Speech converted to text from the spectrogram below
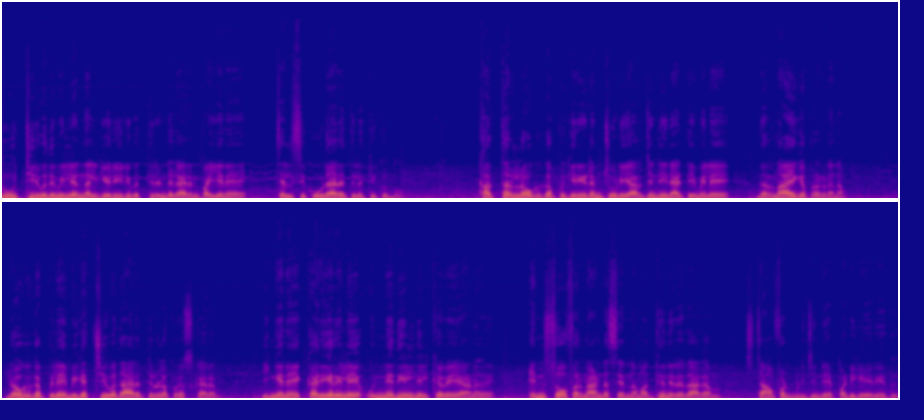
നൂറ്റി ഇരുപത് മില്യൺ നൽകിയ ഒരു ഇരുപത്തിരണ്ടുകാരൻ പയ്യനെ ചെൽസി കൂടാരത്തിലെത്തിക്കുന്നു. ഖത്തർ ലോകകപ്പ് കിരീടം ചൂടിയ അർജന്റീന ടീമിലെ നിർണായക പ്രകടനം. ലോകകപ്പിലെ മികച്ച യുവതാരത്തിനുള്ള പുരസ്കാരം. ഇങ്ങനെ കരിയറിലെ ഉന്നതിയിൽ നിൽക്കവെയാണ് എൻസോ ഫെർണാണ്ടസ് എന്ന മധ്യനിര താരം സ്റ്റാംഫോർഡ് ബ്രിഡ്ജിന്റെ പടി കയറിയത്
